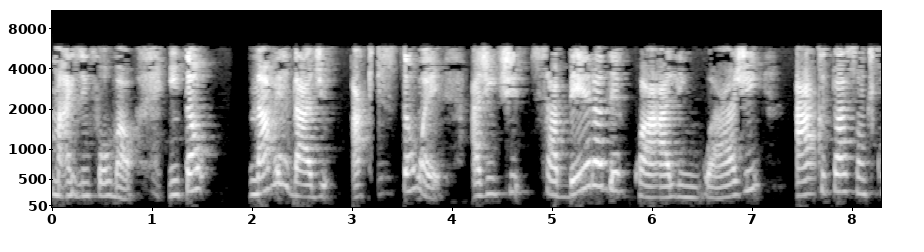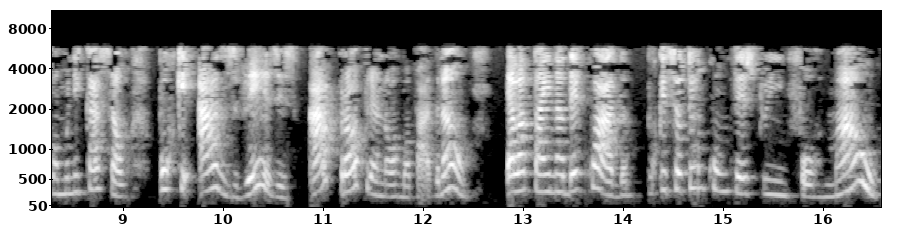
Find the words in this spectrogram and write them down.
Mais informal. Então, na verdade, a questão é a gente saber adequar a linguagem à situação de comunicação, porque às vezes a própria norma padrão ela está inadequada, porque se eu tenho um contexto informal,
